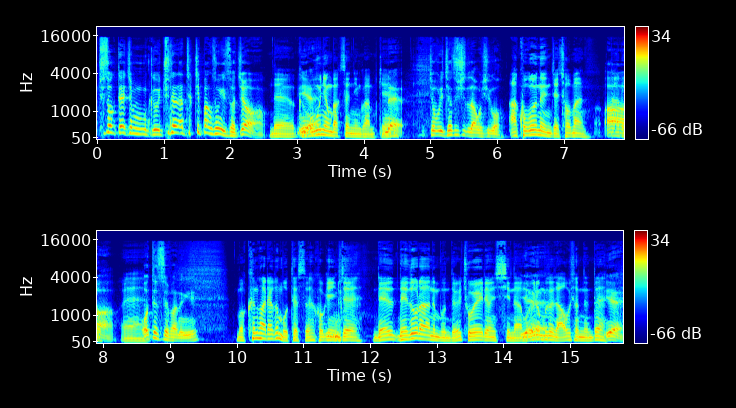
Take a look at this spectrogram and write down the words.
추석 때 좀 그 출연한 특집 방송이 있었죠. 네, 그 예. 오은영 박사님과 함께. 네, 저 우리 재수 씨도 나오시고. 아, 그거는 이제 저만 따로. 아, 예. 어땠어요 반응이? 뭐 큰 활약은 못했어요. 거기 이제 내 내도라는 분들 조혜련 씨나 뭐 예. 이런 분들 나오셨는데 예.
